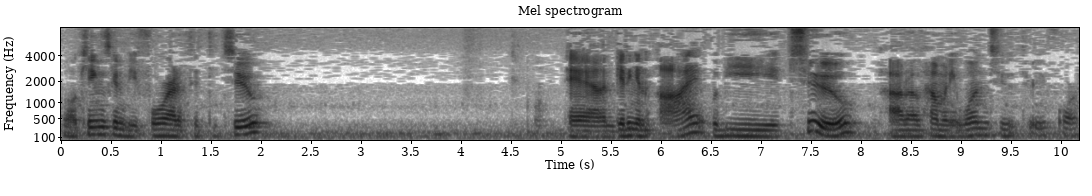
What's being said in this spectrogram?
Well, king is going to be 4 out of 52. And getting an I would be 2 out of how many? 1, 2, 3, 4,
